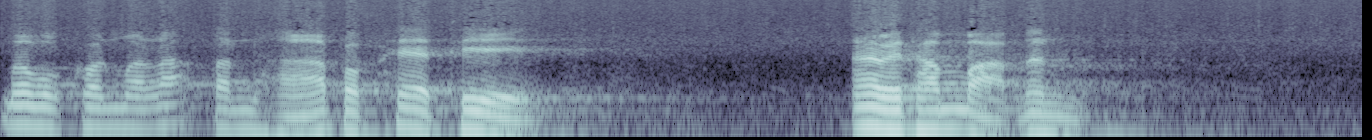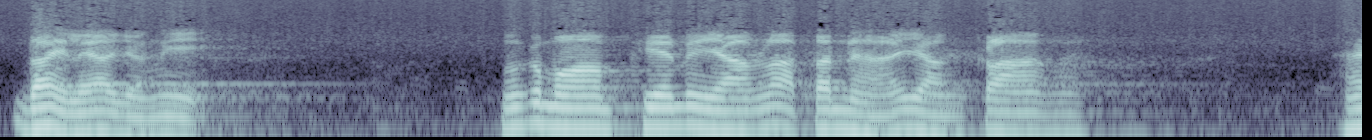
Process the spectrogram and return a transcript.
เมื่อบุคคลมาละตัณหาประเภทที่ให้ไปทำบาปนั่น ได้แล้วอย่างนี้ มันก็มองเพียรพยายามละตัณหาอย่างกลาง ให้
